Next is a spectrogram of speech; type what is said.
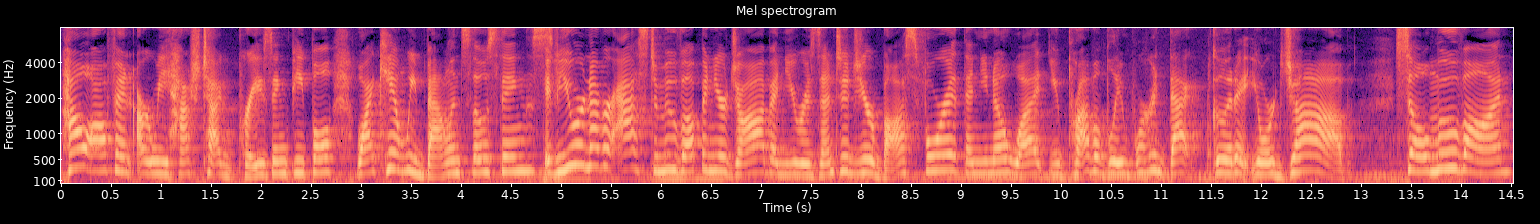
how often are we hashtag praising people? Why can't we balance those things? If you were never asked to move up in your job and you resented your boss for it, then you know what? You probably weren't that good at your job. So move on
